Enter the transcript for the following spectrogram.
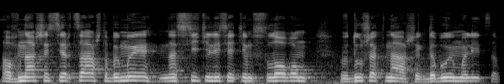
в наши сердца, чтобы мы насытились этим Словом в душах наших. Да будем молиться.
